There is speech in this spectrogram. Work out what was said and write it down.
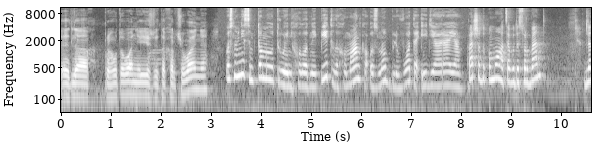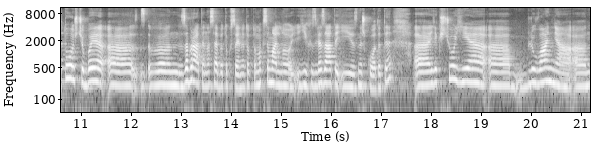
е, для приготування їжі та харчування. Основні симптоми отруєнь – холодний піт, лихоманка, озноб, блювота і діарея. Перша допомога це буде сорбент. Для того, щоб забрати на себе токсини, тобто максимально їх зв'язати і знешкодити. Е, Якщо є е, блювання, е,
